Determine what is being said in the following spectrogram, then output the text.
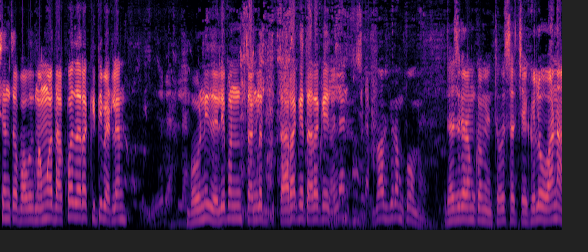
माशांचा पाऊस मामा दाखवा जरा किती भेटल्या. बोवणी झाली पण चांगलं. ताराक आहे ताराक आहे दस ग्राम कम है. दस ग्राम कमी. तो छः किलो हुआ ना.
